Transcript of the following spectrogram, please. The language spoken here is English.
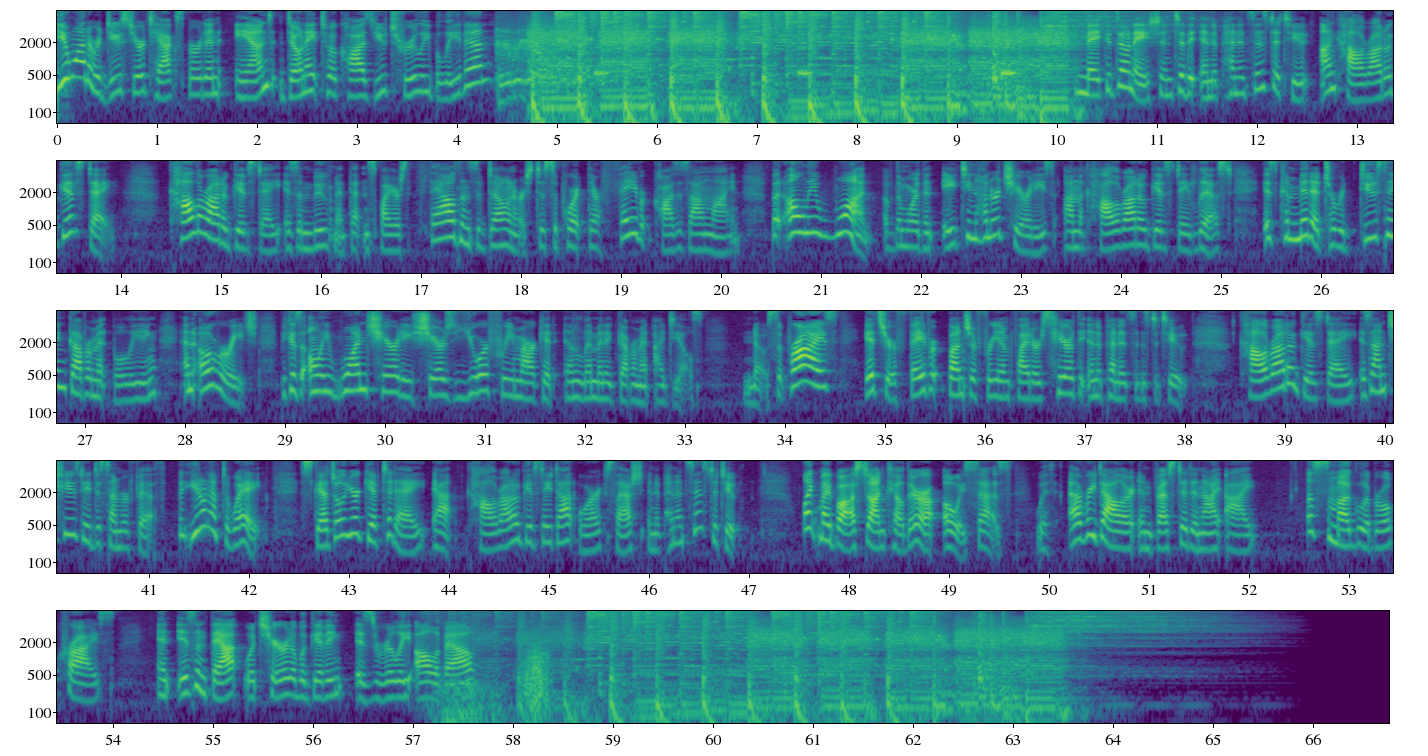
you want to reduce your tax burden and donate to a cause you truly believe in? Here we go. Make a donation to the Independence Institute on Colorado Gives Day. Colorado Gives Day is a movement that inspires thousands of donors to support their favorite causes online, but only one of the more than 1,800 charities on the Colorado Gives Day list is committed to reducing government bullying and overreach because only one charity shares your free market and limited government ideals. No surprise, it's your favorite bunch of freedom fighters here at the Independence Institute. Colorado Gives Day is on Tuesday, December 5th, but you don't have to wait. Schedule your gift today at coloradogivesday.org slash Independence Institute. Like my boss, Jon Caldara, always says, with every dollar invested in II, a smug liberal cries. And isn't that what charitable giving is really all about?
